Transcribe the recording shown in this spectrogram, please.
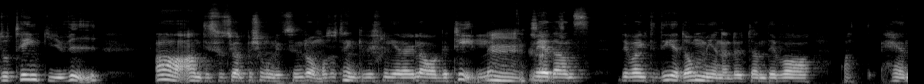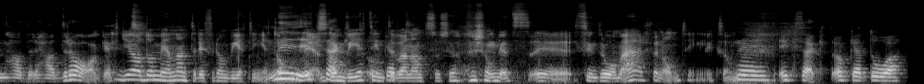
då tänker ju vi ah, antisocial personlighetssyndrom och så tänker vi flera lager till. Mm. Medans det var inte det de menade utan det var att hen hade det här draget. Ja, de menar inte det för de vet inget Nej, om det. exakt. De vet Och inte att- vad en antisocial personlighetssyndrom eh, syndrom är för någonting liksom. Nej exakt och att då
